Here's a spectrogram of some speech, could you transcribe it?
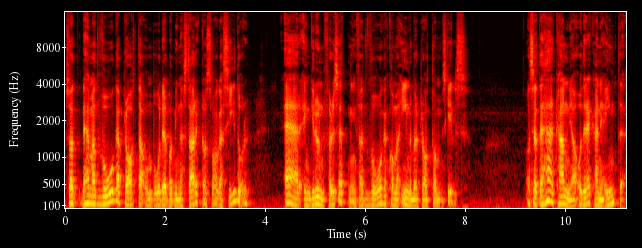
Så att det här med att våga prata om både vad mina starka och svaga sidor är en grundförutsättning för att våga komma in och börja prata om skills och säga att det här kan jag och det där kan jag inte.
